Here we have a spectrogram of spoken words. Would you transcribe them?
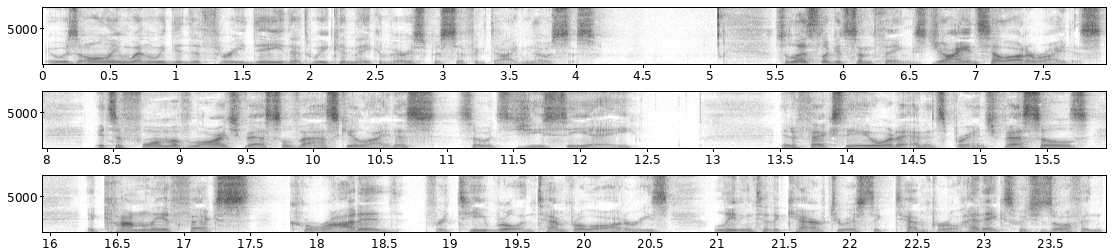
It was only when we did the 3D that we could make a very specific diagnosis. So let's look at some things. Giant cell arteritis. It's a form of large vessel vasculitis, so it's GCA. It affects the aorta and its branch vessels. It commonly affects carotid, vertebral, and temporal arteries, leading to the characteristic temporal headaches, which is often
